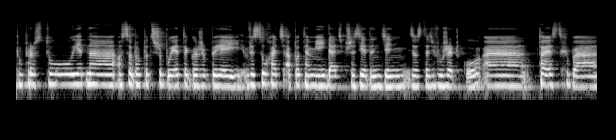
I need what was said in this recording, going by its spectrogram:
po prostu jedna osoba potrzebuje tego, żeby jej wysłuchać, a potem jej dać przez jeden dzień zostać w łóżeczku. E, to jest chyba,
